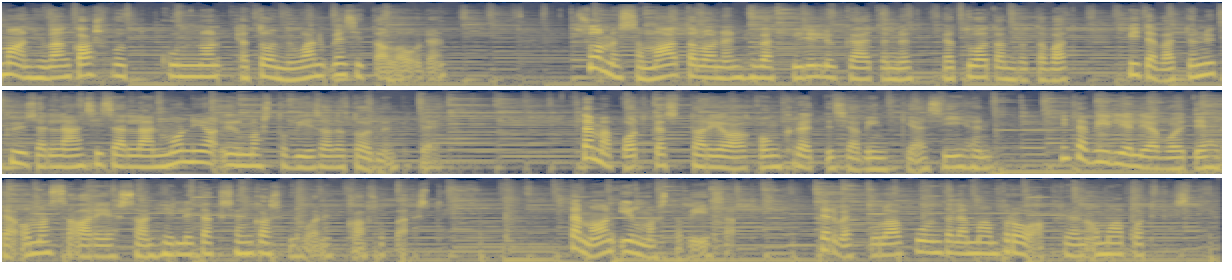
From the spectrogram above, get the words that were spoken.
maan hyvän kasvukunnon ja toimivan vesitalouden. Suomessa maatalouden hyvät viljelykäytännöt ja tuotantotavat pitävät jo nykyisellään sisällään monia ilmastoviisaita toimenpiteitä. Tämä podcast tarjoaa konkreettisia vinkkejä siihen, mitä viljelijä voi tehdä omassa arjessaan hillitäkseen kasvihuonekaasupäästöjä. Tämä on Ilmastoviisaat. Tervetuloa kuuntelemaan ProAgrian omaa podcastia.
